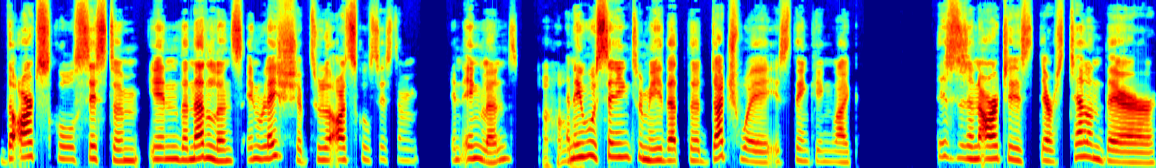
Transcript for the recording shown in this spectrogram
the art school system in the Netherlands in relationship to the art school system in England. uh-huh. And he was saying to me that the Dutch way is thinking like, this is an artist, there's talent there.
